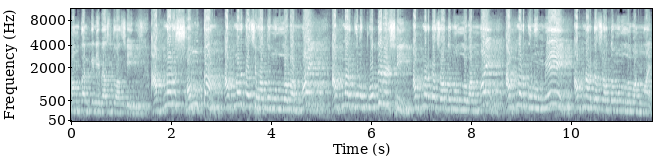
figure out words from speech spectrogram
সন্তানকে নিয়ে ব্যস্ত আছি। আপনার সন্তান আপনার কাছে অত মূল্যবান নয়, আপনার কোনো প্রতিবেশী আপনার কাছে অত মূল্যবান নয়, আপনার কোনো মেয়ে আপনার কাছে অত মূল্যবান নয়।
